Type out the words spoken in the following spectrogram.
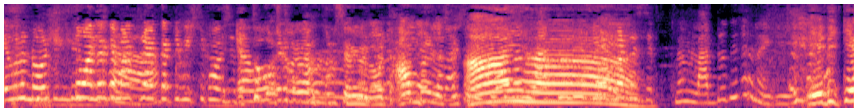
এগুলো নরসিংদীর তোমাদেরকে মাত্র এক গাঁটি মিষ্টি খাওয়াইছি দেখো। আই হ্যাঁ। ম্যাম লাড্ডু দিছে নাকি? এদিকে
